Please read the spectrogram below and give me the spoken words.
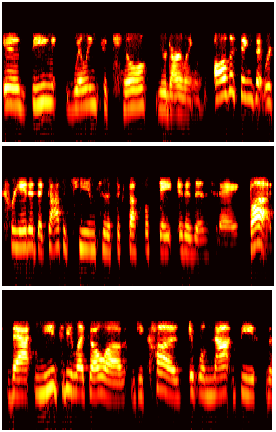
is being willing to kill your darling. All the things that were created that got the team to the successful state it is in today, but that need to be let go of because it will not be the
